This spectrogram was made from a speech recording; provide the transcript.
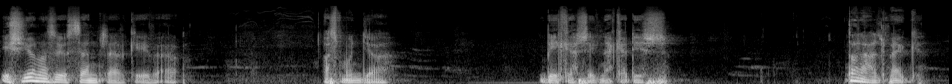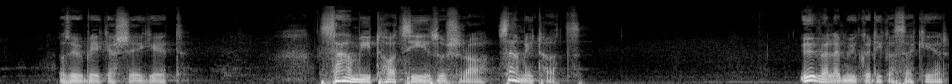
és jön az ő szent lelkével. Azt mondja, békesség neked is. Találd meg az ő békességét. Számíthatsz Jézusra, számíthatsz. Ő vele működik a szekér,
